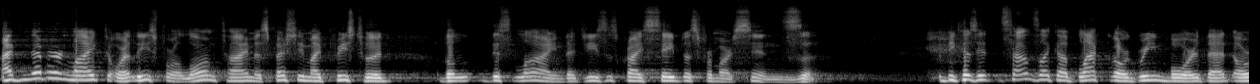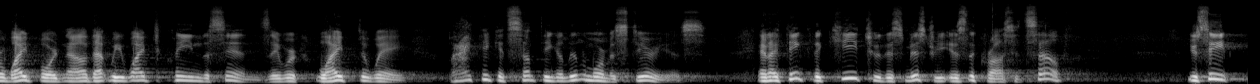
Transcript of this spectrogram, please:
I've never liked, or at least for a long time, especially my priesthood, the, this line that Jesus Christ saved us from our sins. Because it sounds like a black or green board that, or whiteboard now, that we wiped clean the sins. They were wiped away. But I think it's something a little more mysterious. And I think the key to this mystery is the cross itself. You see,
